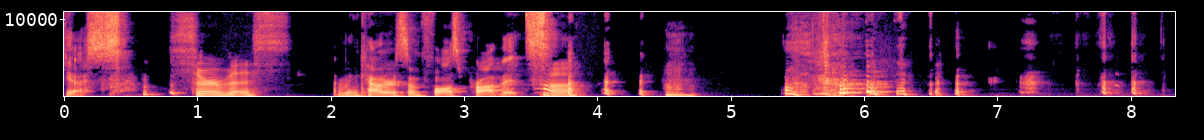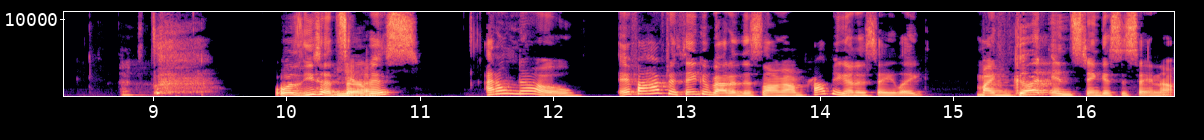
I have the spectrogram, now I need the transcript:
Yes. service. I've encountered some false prophets. Huh. Was you said Yeah. service? I don't know. If I have to think about it this long, I'm probably going to say like my gut instinct is to say no.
